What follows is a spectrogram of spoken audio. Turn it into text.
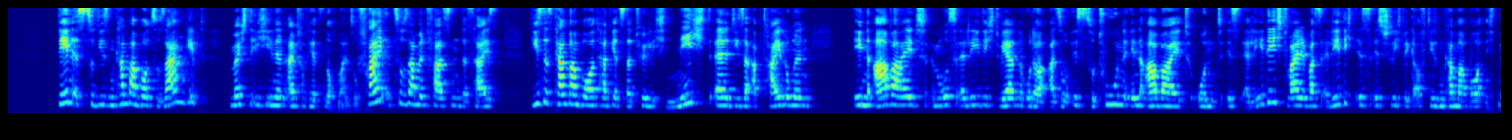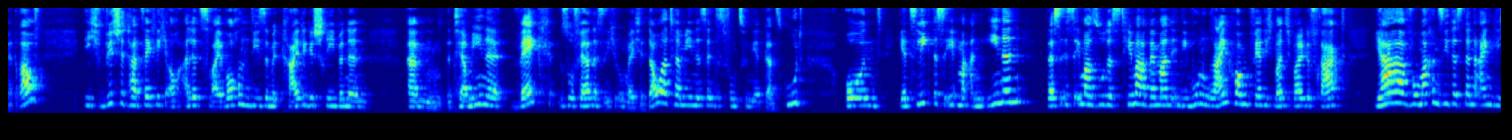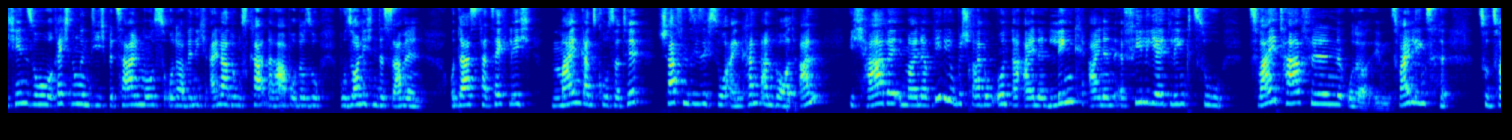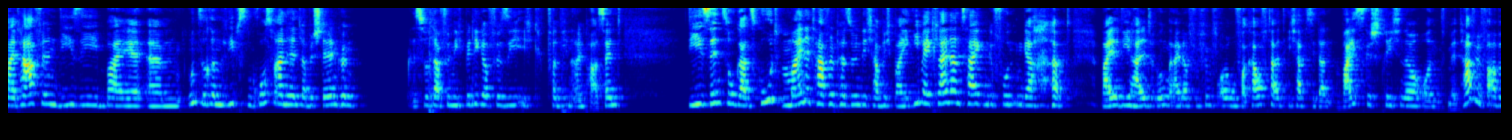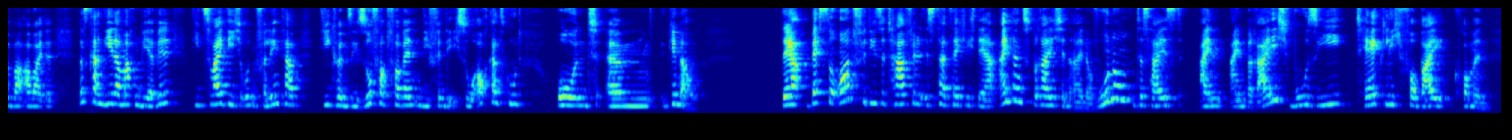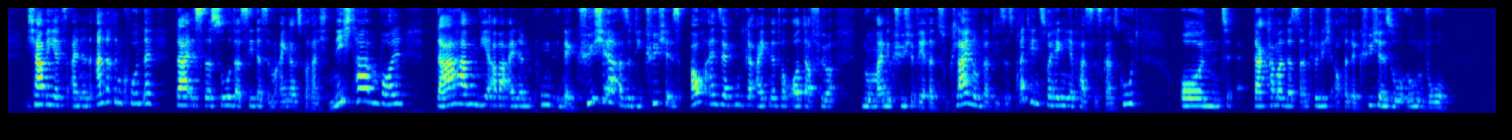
den es zu diesem Camp zu sagen gibt, möchte ich Ihnen einfach jetzt nochmal so frei zusammenfassen. Das heißt, dieses Camp hat jetzt natürlich nicht äh, diese Abteilungen, in Arbeit muss erledigt werden oder also ist zu tun in Arbeit und ist erledigt, weil was erledigt ist, ist schlichtweg auf diesem Kanban-Board nicht mehr drauf. Ich wische tatsächlich auch alle zwei Wochen diese mit Kreide geschriebenen ähm, Termine weg, sofern es nicht irgendwelche Dauertermine sind. Das funktioniert ganz gut. Und jetzt liegt es eben an Ihnen. Das ist immer so das Thema, wenn man in die Wohnung reinkommt, werde ich manchmal gefragt, ja, wo machen Sie das denn eigentlich hin? So Rechnungen, die ich bezahlen muss oder wenn ich Einladungskarten habe oder so, wo soll ich denn das sammeln? Und da ist tatsächlich mein ganz großer Tipp, schaffen Sie sich so ein Kanban-Board an. Ich habe in meiner Videobeschreibung unten einen Link, einen Affiliate-Link zu zwei Tafeln oder eben zwei Links zu zwei Tafeln, die Sie bei ähm, unserem liebsten Großwarenhändler bestellen können. Es wird dafür nicht billiger für Sie. Ich verdiene ein paar Cent. Die sind so ganz gut. Meine Tafel persönlich habe ich bei eBay Kleinanzeigen gefunden gehabt, weil die halt irgendeiner für 5 Euro verkauft hat. Ich habe sie dann weiß gestrichen und mit Tafelfarbe bearbeitet. Das kann jeder machen, wie er will. Die zwei, die ich unten verlinkt habe, die können Sie sofort verwenden. Die finde ich so auch ganz gut. Und ähm, genau. Der beste Ort für diese Tafel ist tatsächlich der Eingangsbereich in einer Wohnung. Das heißt, ein, ein Bereich, wo Sie täglich vorbeikommen. Ich habe jetzt einen anderen Kunde, da ist das so, dass Sie das im Eingangsbereich nicht haben wollen. Da haben die aber einen Punkt in der Küche. Also die Küche ist auch ein sehr gut geeigneter Ort dafür. Nur meine Küche wäre zu klein, um da dieses Brett hinzuhängen. Hier passt es ganz gut. Und da kann man das natürlich auch in der Küche so irgendwo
